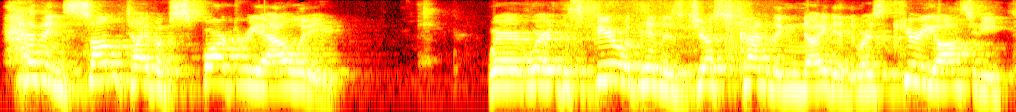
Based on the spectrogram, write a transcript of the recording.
having some type of sparked reality where, where the spirit with him is just kind of ignited, where his curiosity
